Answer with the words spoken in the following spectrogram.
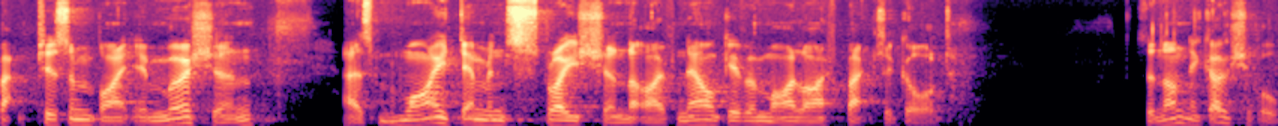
Baptism by immersion as my demonstration that I've now given my life back to God. It's a non negotiable.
